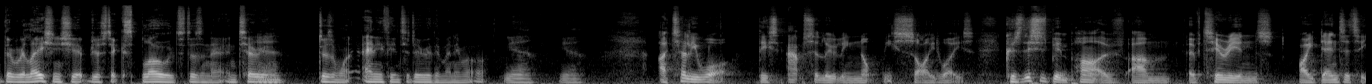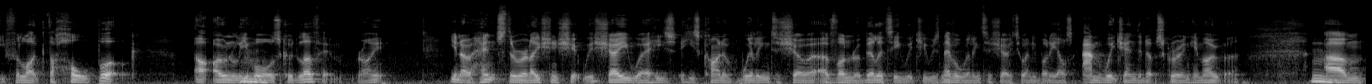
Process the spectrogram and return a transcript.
the relationship just explodes, doesn't it? And Tyrion doesn't want anything to do with him anymore. Yeah, yeah. I tell you what, this absolutely knocked me sideways because this has been part of um, of Tyrion's identity for like the whole book. Uh, only whores could love him, right? You know, hence the relationship with Shae, where he's he's kind of willing to show a, a vulnerability which he was never willing to show to anybody else, and which ended up screwing him over. Um,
